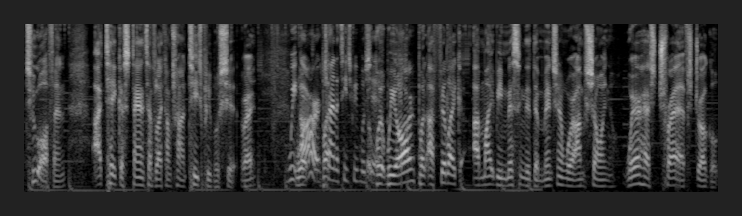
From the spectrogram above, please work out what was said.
too often, I take a stance of like I'm trying to teach people shit, right? We Well, are but- trying to teach people shit. But we are, but I feel like I might be missing the dimension where I'm showing where has Trav struggled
